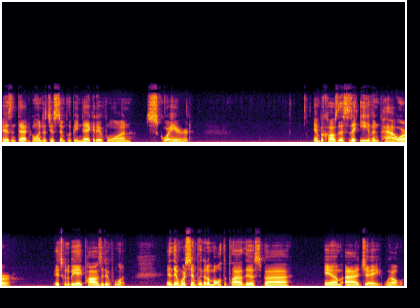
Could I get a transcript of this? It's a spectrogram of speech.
isn't that going to just simply be negative 1 squared? And because this is an even power, it's going to be a positive 1. And then we're simply going to multiply this by mij. Well,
